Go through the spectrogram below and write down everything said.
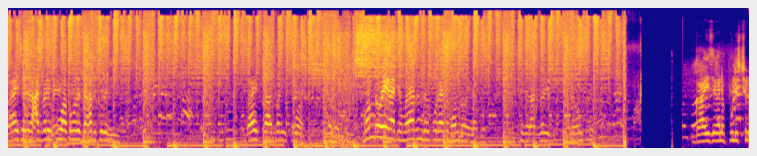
গাইস রাজবাড়ির কুয়া, তোমাদের দেখাতে চলেছি গাইস রাজবাড়ির কুয়া। বন্ধ হয়ে গেছে মায়াদিন ধরে পড়ে আছে, বন্ধ হয়ে গেছে। সেটা রাজবাড়ির মানে অংশ। গাইস এখানে পুলিশ ছিল,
